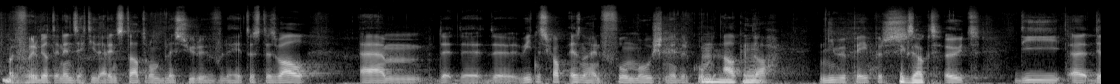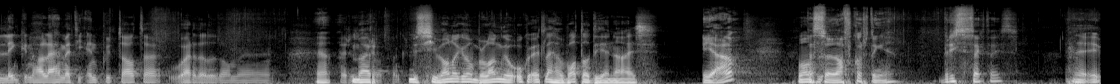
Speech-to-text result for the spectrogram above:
bijvoorbeeld een inzicht die daarin staat rond blessuregevoeligheid. Dus het is wel, ehm, de, de, de wetenschap is nog in full motion. hè. Er komen elke dag nieuwe papers Exact. uit die eh, de linken gaan leggen met die inputdata, waar dat er dan eh Ja. Maar misschien wel nog van belang dat we ook uitleggen wat dat DNA is. Ja, dat Want is een afkorting, hè. Dries, zeg dat eens. Nee,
